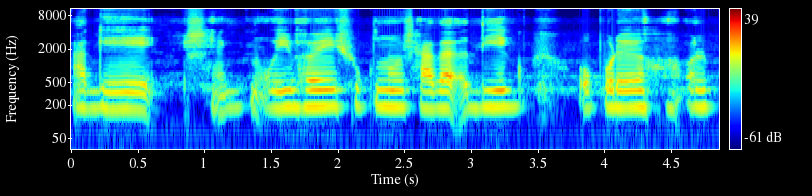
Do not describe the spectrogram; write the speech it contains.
আগে ওইভাবে শুকনো, সাদা দিয়ে ওপরে অল্প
